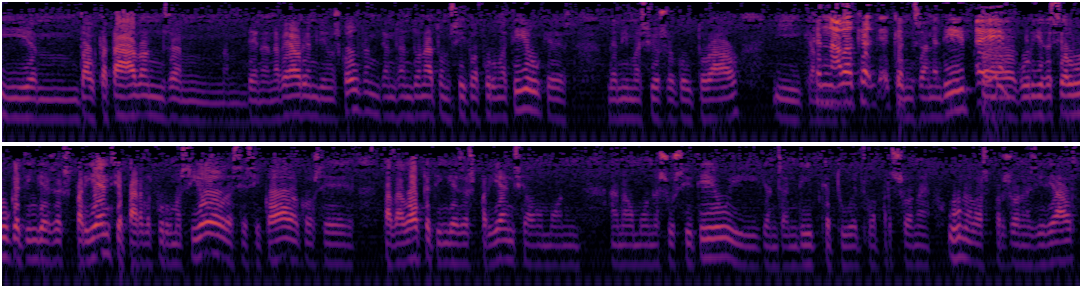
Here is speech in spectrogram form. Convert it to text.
i em, del Catà doncs, em, em venen a veure i em diuen escolta, que ens han donat un cicle formatiu que és d'animació sociocultural i que, Que anava... Que, que, que ens han dit que Eh? hauria de ser algú que tingués experiència, a part de formació, de ser psicòleg o ser pedagog, que tingués experiència al món, en el món associatiu i que ens han dit que tu ets la persona, una de les persones ideals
